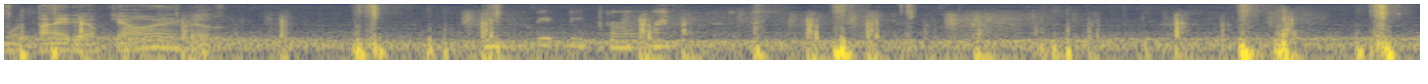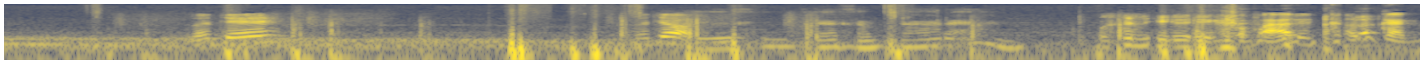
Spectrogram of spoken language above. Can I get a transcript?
Một tay đéo kéo lên được Đi đi to quá. Lên chế. Chưa? Ừ, ra khám phá đã. đi để khám phá cái con cảnh.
